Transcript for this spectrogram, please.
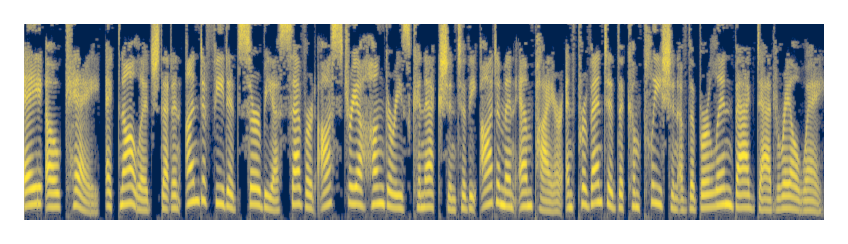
AOK acknowledged that an undefeated Serbia severed Austria-Hungary's connection to the Ottoman Empire and prevented the completion of the Berlin-Baghdad railway.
